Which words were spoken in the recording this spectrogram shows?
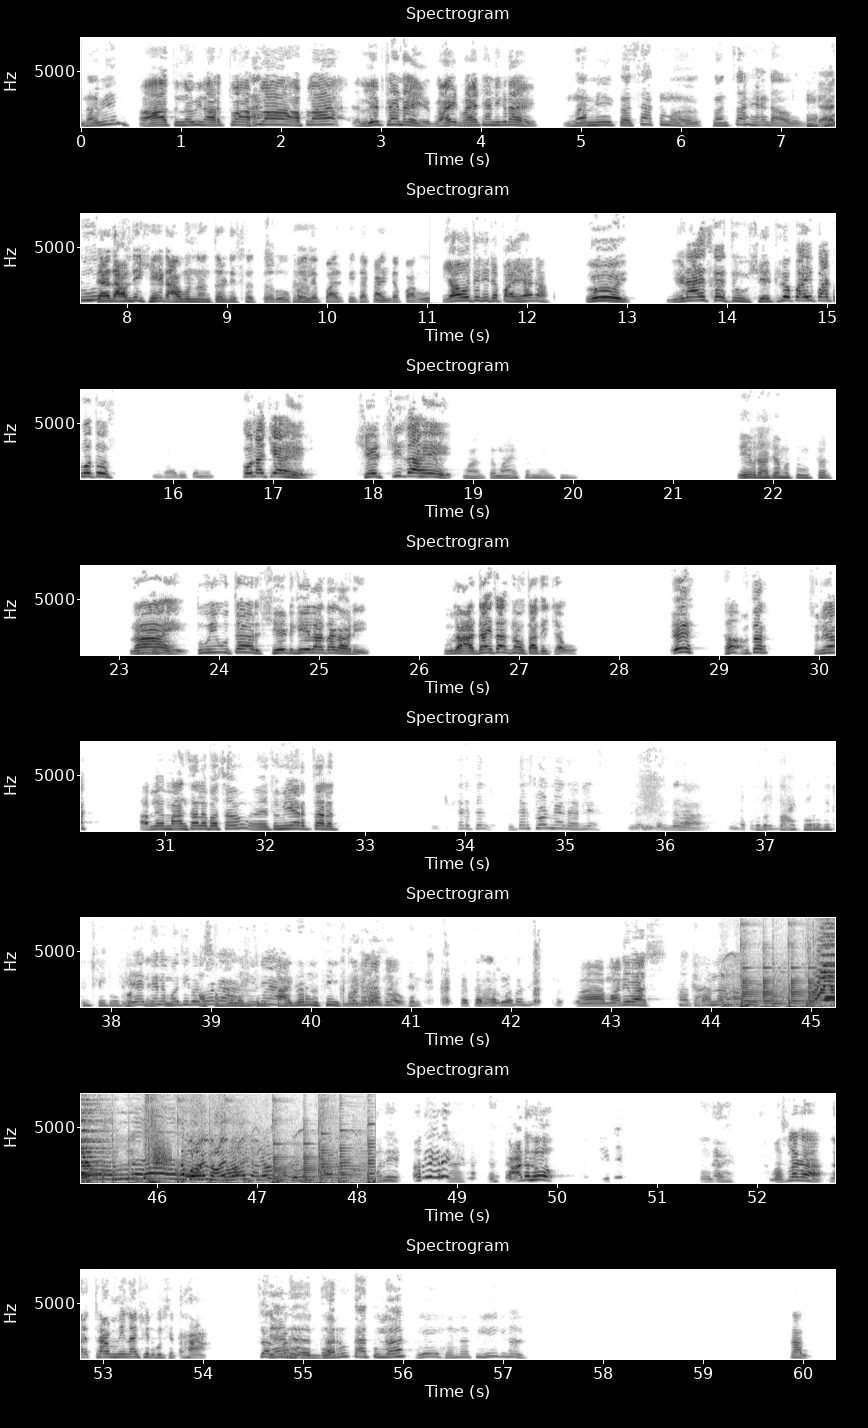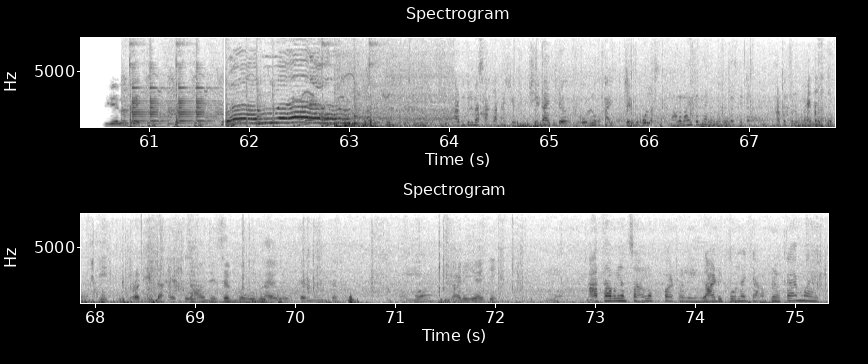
नवीन? हा तू नवीन. अरे तू आपला आपला लेफ्ट हँड आहे. राईट राईट हँड इकडे आहे. ना मी कसा मग कोणचा हँड आहो? त्या त्या जाऊन दे शेट आपण नंतर डिस्कस करू. पहिले पार्टीचा काय तर पाहू. या होते तिथे पाहिजे का ओय येडा आहेस काय तू? शेटलं पायी पाठवतोस. कोणाची आहे? शेटचीच आहे. मला तर माहीत ए राजा मग तू उतर. नाही तूही उतर. शेट घेईल आता गाडी. तुला आडायचाच नव्हता त्याच्यावर. उतर. सुन्या आपल्या माणसाला बसव. ए, तुम्ही यार चालत उतर, चल, उतर सोड मी धरले हा. काय करत होते शेट ये, त्याला मध्ये बसव असं का? बोलायला गेलं तर सुन्या. काय गरज होती? मध्ये बस. अरे अरे. अरे पाडल हो. बसला का? नाही, थांब मी नाही फिरवू शकत हा. धरू का तुला? हो, चल. गेलो बघू काय मग गाडी घ्यायची. आता आपल्याला चालत पाठवली. गाडी कोणाची आपल्याला काय माहीत?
